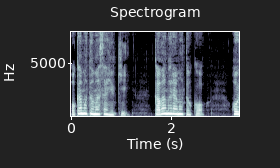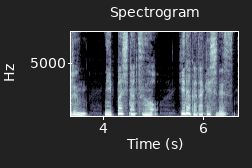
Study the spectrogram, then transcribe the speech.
岡本正幸河村素子ホルン日波下達夫日高武です。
